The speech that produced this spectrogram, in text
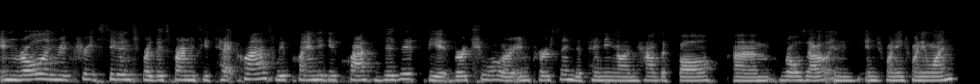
enroll and recruit students for this pharmacy tech class, we plan to do class visits, be it virtual or in person, depending on how the fall um, rolls out in, in 2021.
